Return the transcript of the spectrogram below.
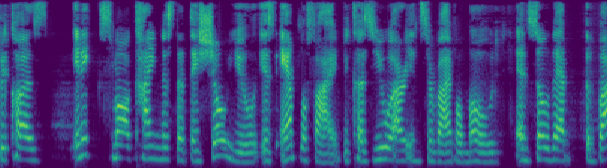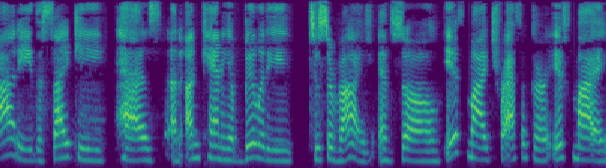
because any small kindness that they show you is amplified because you are in survival mode. And so that the body, the psyche has an uncanny ability to survive. And so if my trafficker, if my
